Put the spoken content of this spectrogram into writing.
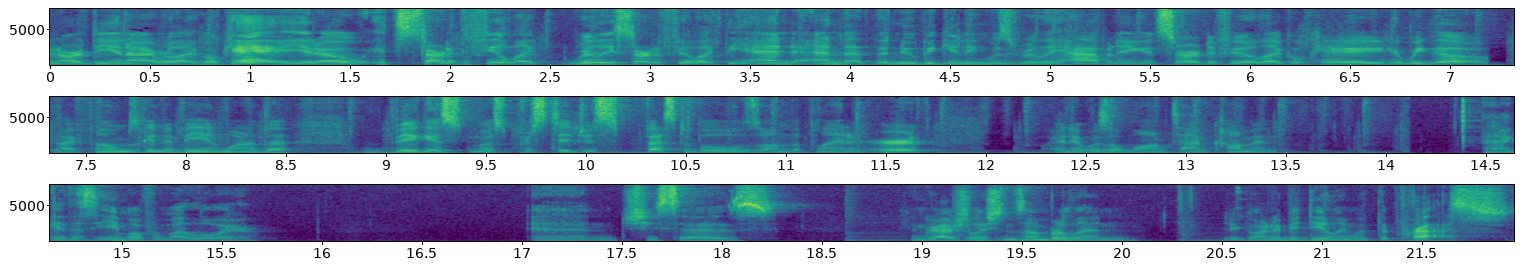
And RD and I were like, okay, you know, it started to feel like, really started to feel like the end and that the new beginning was really happening. It started to feel like, okay, here we go. My film's gonna be in one of the biggest, most prestigious festivals on the planet Earth. And it was a long time coming. And I get this email from my lawyer. And she says, congratulations on Berlin. You're going to be dealing with the press.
